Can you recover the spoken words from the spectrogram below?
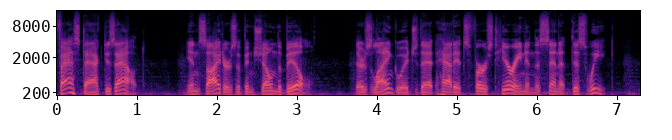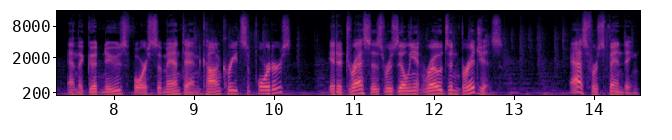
FAST Act is out. Insiders have been shown the bill. There's language that had its first hearing in the Senate this week. And the good news for cement and concrete supporters? It addresses resilient roads and bridges. As for spending,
